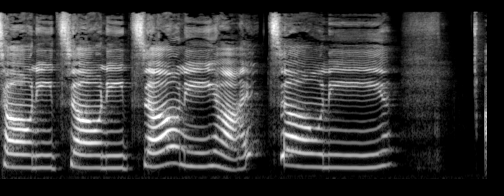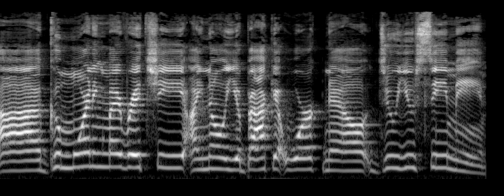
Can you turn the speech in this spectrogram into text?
Tony, Tony, Tony. Hi, Tony. Uh, good morning, my Richie. I know you're back at work now. Do you see me?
